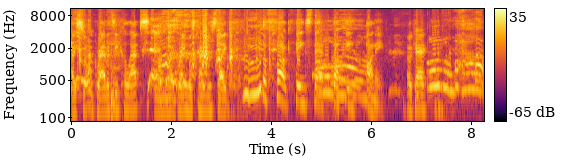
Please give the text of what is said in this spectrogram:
I saw gravity collapse, and my brain was kind of just like, who the fuck thinks they're oh fucking funny? Okay. Oh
